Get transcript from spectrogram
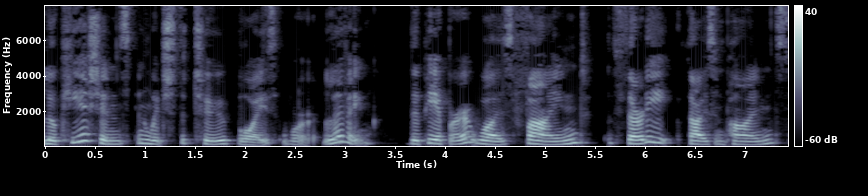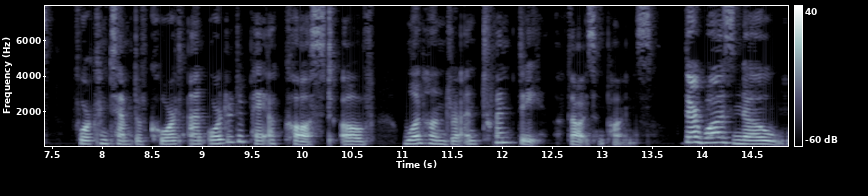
locations in which the two boys were living. The paper was fined £30,000 for contempt of court and ordered to pay a cost of £120,000. There was no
